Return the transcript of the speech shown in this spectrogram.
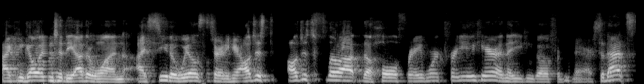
I can go into the other one. I see the wheels turning here. I'll just I'll just flow out the whole framework for you here and then you can go from there. So that's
